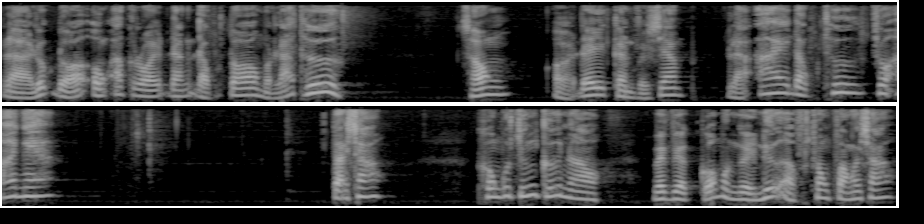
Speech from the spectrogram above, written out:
là lúc đó ông Ackroyd đang đọc to một lá thư. Xong, ở đây cần phải xem là ai đọc thư cho ai nghe. Tại sao? Không có chứng cứ nào về việc có một người nữ ở trong phòng hay sao?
